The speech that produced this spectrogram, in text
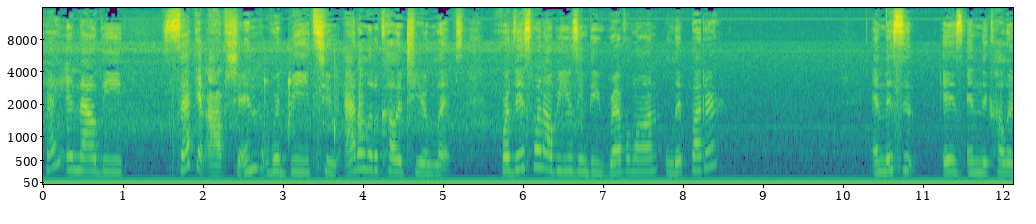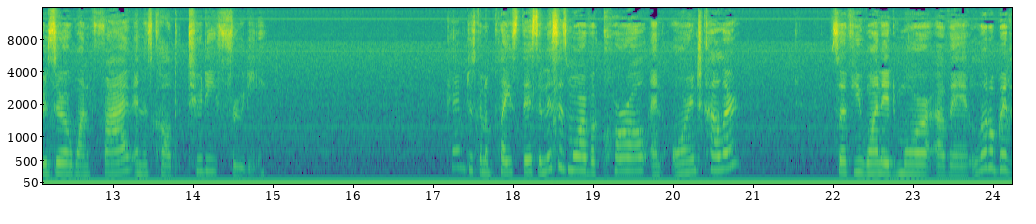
Okay, and now the second option would be to add a little color to your lips. For this one, I'll be using the Revlon Lip Butter. And this is in the color 015 and it's called Tutti Frutti. Okay, I'm just going to place this. And this is more of a coral and orange color. So if you wanted more of a little bit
